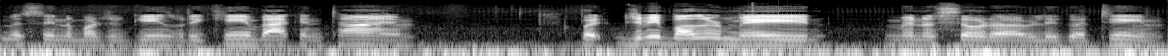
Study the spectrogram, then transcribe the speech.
missing a bunch of games, but he came back in time. But Jimmy Butler made Minnesota a really good team.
